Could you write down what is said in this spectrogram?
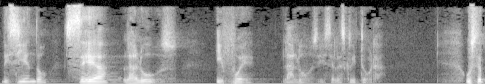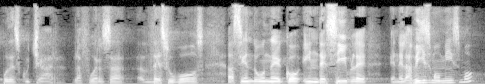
diciendo, sea la luz. Y fue la luz, dice la escritura. Usted puede escuchar la fuerza de su voz haciendo un eco indecible en el abismo mismo.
